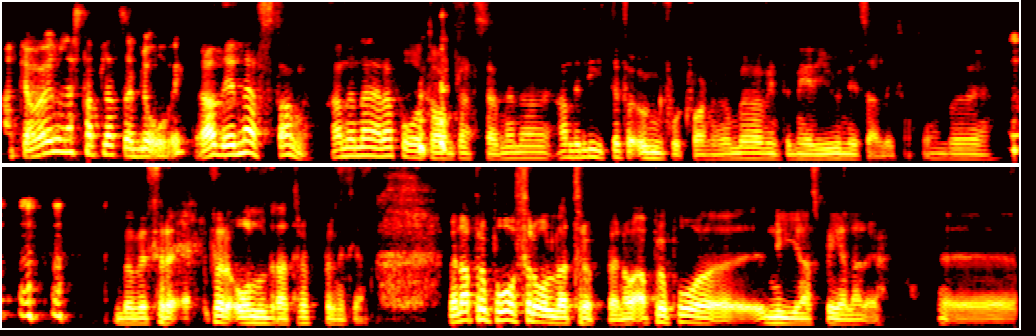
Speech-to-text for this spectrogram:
Han kan väl nästan platsa i Blåvitt. Ja, det är nästan. Han är nära på att ta en plats men han är lite för ung fortfarande. De behöver inte mer junisar. Liksom. Så de behöver, de behöver för, föråldra truppen lite grann. Men apropå föråldra truppen och apropå eh, nya spelare. Eh,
